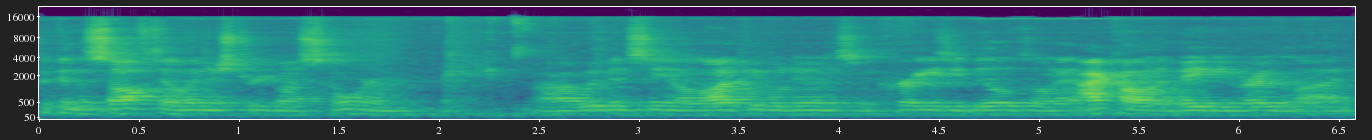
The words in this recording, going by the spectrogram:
taken the softail industry by storm. Uh, we've been seeing a lot of people doing some crazy builds on it. I call it a baby road glide.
